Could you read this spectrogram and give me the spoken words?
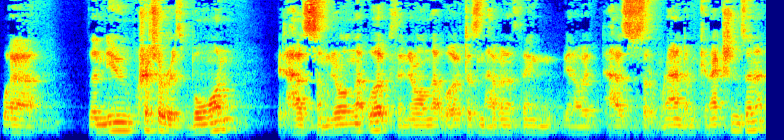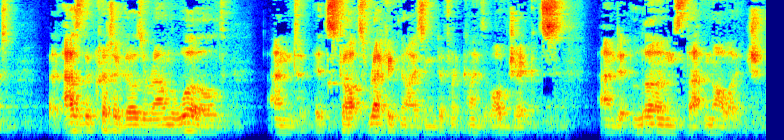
where the new critter is born, it has some neural network. The neural network doesn't have anything, you know, it has sort of random connections in it. But as the critter goes around the world and it starts recognizing different kinds of objects and it learns that knowledge.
